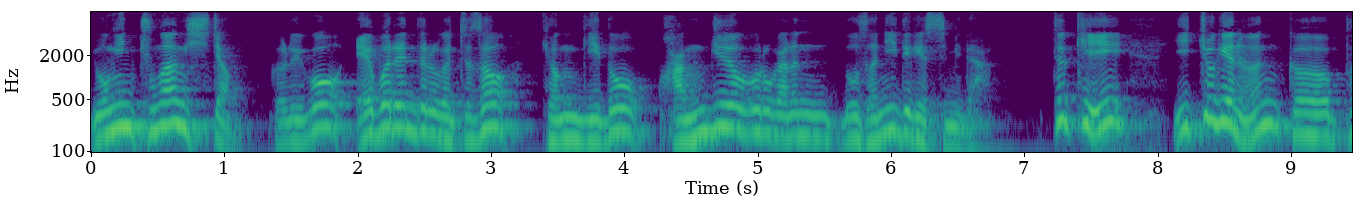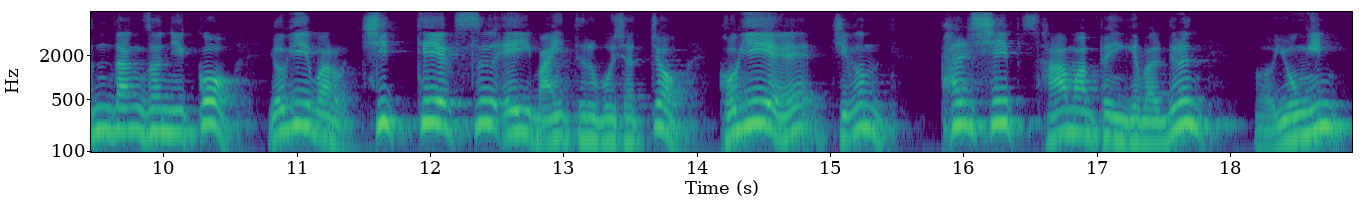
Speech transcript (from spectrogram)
용인 중앙시정 그리고 에버랜드를 거쳐서 경기도 광주역으로 가는 노선이 되겠습니다. 특히 이쪽에는 그 분당선이 있고 여기 바로 GTX-A 많이 들어보셨죠? 거기에 지금 84만 평이 개발되는 어, 용인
